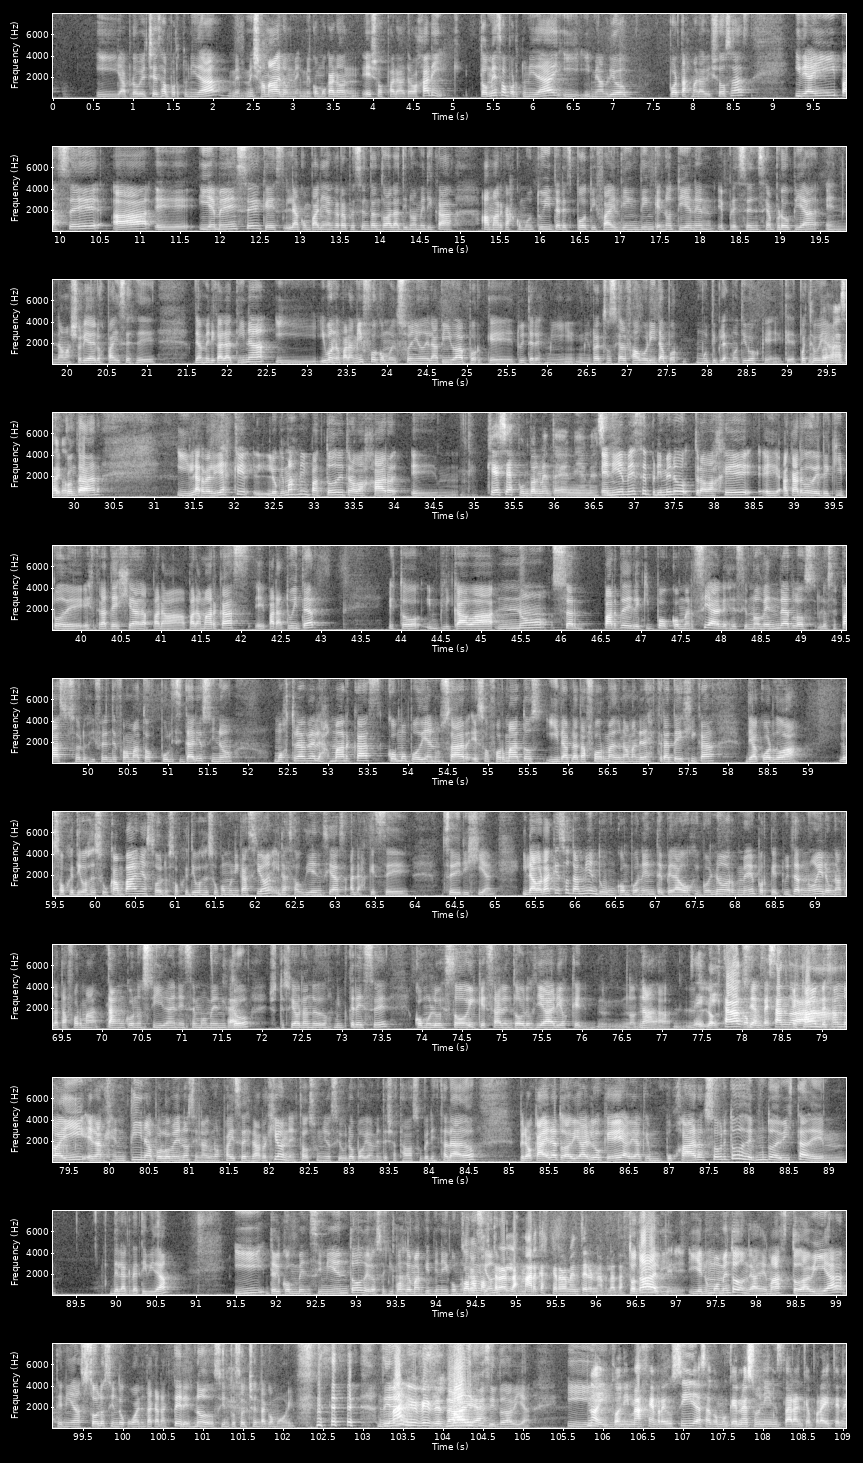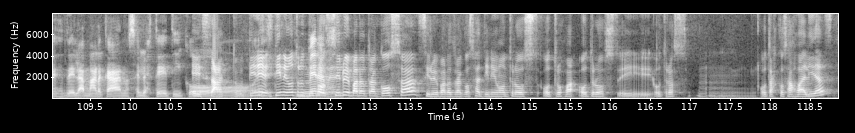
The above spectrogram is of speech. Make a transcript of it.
y aproveché esa oportunidad, me, llamaron, me, convocaron ellos para trabajar y tomé esa oportunidad y, me abrió puertas maravillosas. Y de ahí pasé a eh, IMS, que es la compañía que representa en toda Latinoamérica a marcas como Twitter, Spotify, LinkedIn, que no tienen eh, presencia propia en la mayoría de los países de, de América Latina y, bueno, para mí fue como el sueño de la piba porque Twitter es mi, red social favorita por múltiples motivos que, después te voy a, contar. Y la realidad es que lo que más me impactó de trabajar... Eh, ¿Qué hacías puntualmente en IMS? En IMS primero trabajé eh, a cargo del equipo de estrategia para, marcas, eh, para Twitter. Esto implicaba no ser parte del equipo comercial, es decir, no vender los, los espacios o los diferentes formatos publicitarios, sino mostrarle a las marcas cómo podían usar esos formatos y la plataforma de una manera estratégica de acuerdo a los objetivos de sus campañas o los objetivos de su comunicación y las audiencias a las que se, se dirigían. Y la verdad que eso también tuvo un componente pedagógico enorme, porque Twitter no era una plataforma tan conocida en ese momento, yo te estoy hablando de 2013, como lo es hoy, que salen todos los diarios, que nada. estaba como empezando Estaba empezando ahí, en Argentina por lo menos, en algunos países de la región, en Estados Unidos y Europa obviamente ya estaba súper instalado, pero acá era todavía algo que había que empujar, sobre todo desde el punto de vista de, de la creatividad y del convencimiento de los equipos de marketing y comunicación. Cómo mostrar las marcas que realmente eran una plataforma. Total, y, en un momento donde además todavía tenía solo 140 caracteres, no 280 como hoy. más difícil todavía. Más difícil todavía. Y, no, y con imagen reducida, o sea, como que no es un Instagram que por ahí tenés de la marca, no sé, lo estético. Exacto. Tiene, tiene otro tipo, sirve para otra cosa, sirve para otra cosa, tiene otros, otros, otros, eh, otros, mm, otras cosas válidas.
